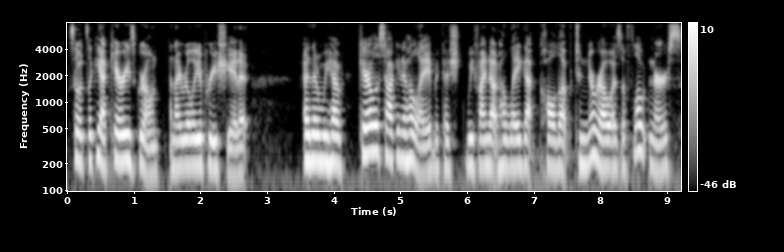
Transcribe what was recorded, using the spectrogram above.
So it's like, yeah, Kerry's grown, and I really appreciate it. And then we have Carol is talking to Haleh because we find out Haleh got called up to neuro as a float nurse.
